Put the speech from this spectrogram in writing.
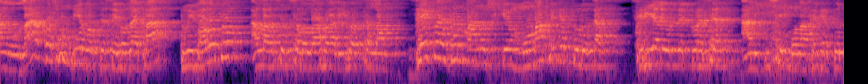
আল্লাহর কসম দিয়ে বলতেছে হুজাইফা তুমি বলো তো, আল্লাহ রাসূল সাল্লাল্লাহু আলাইহি ওয়াসাল্লাম যে কয়জন মানুষকে মুনাফিকের তুলকাস সিরিয়ালে উল্লেখ করেছেন, আমি কি সেই মুনাফিকের তুল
